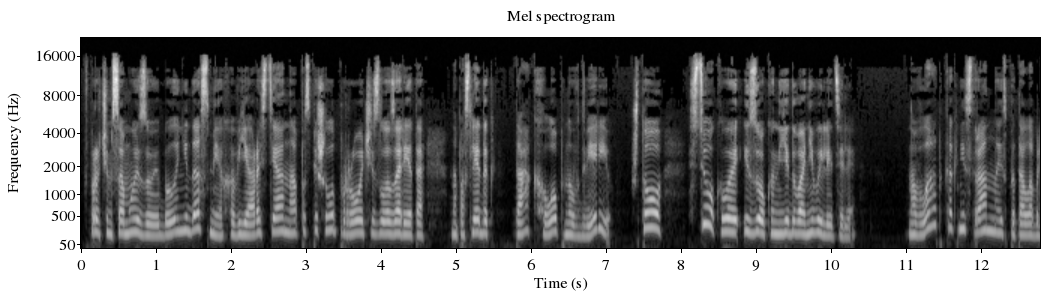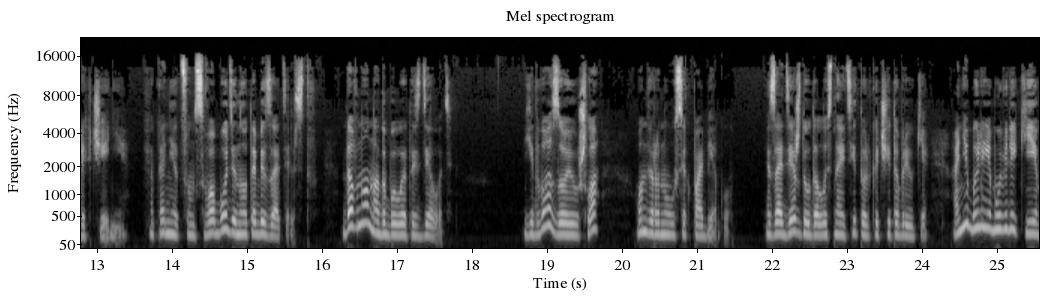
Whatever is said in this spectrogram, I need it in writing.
Впрочем, самой Зои было не до смеха. В ярости она поспешила прочь из лазарета, напоследок так хлопнув дверью, что стекла из окон едва не вылетели. Но Влад, как ни странно, испытал облегчение. Наконец он свободен от обязательств. Давно надо было это сделать. Едва Зоя ушла, он вернулся к побегу. Из одежды удалось найти только чьи-то брюки. Они были ему велики,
